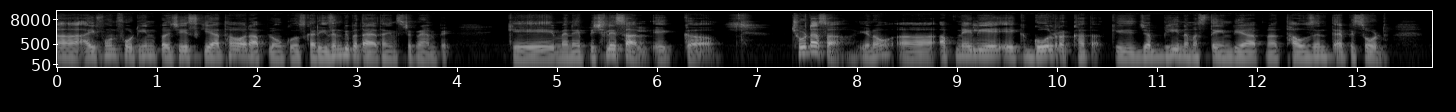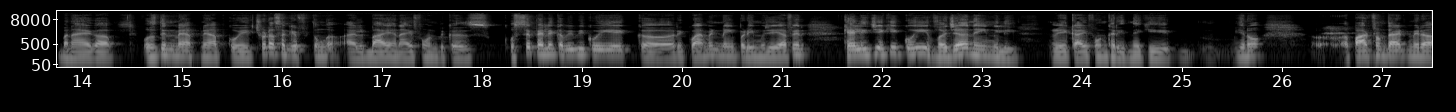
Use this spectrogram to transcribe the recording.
आईफोन 14 परचेज किया था और आप लोगों को उसका रीज़न भी बताया था इंस्टाग्राम पे कि मैंने पिछले साल एक छोटा सा यू you नो know, अपने लिए एक गोल रखा था कि जब भी नमस्ते इंडिया अपना थाउजेंथ एपिसोड बनाएगा उस दिन मैं अपने आप को एक छोटा सा गिफ्ट दूँगा I buy an iPhone because उससे पहले कभी भी कोई एक रिक्वायरमेंट नहीं पड़ी मुझे या फिर कह लीजिए कि कोई वजह नहीं मिली एक आईफोन खरीदने की you know apart from that मेरा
